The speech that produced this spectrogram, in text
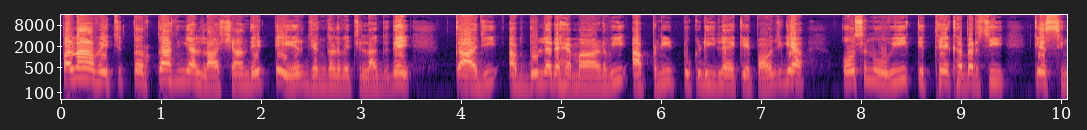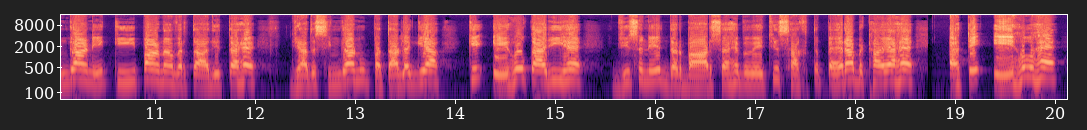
ਪਲਾਂ ਵਿੱਚ ਤੁਰਕਾਂ ਦੀਆਂ ਲਾਸ਼ਾਂ ਦੇ ਢੇਰ ਜੰਗਲ ਵਿੱਚ ਲੱਗ ਗਏ। ਕਾਜੀ ਅਬਦੁੱਲ ਰਹਿਮਾਨ ਵੀ ਆਪਣੀ ਟੁਕੜੀ ਲੈ ਕੇ ਪਹੁੰਚ ਗਿਆ। ਉਸ ਨੂੰ ਵੀ ਕਿੱਥੇ ਖਬਰ ਸੀ ਕਿ ਸਿੰਘਾਂ ਨੇ ਕੀ ਭਾਣਾ ਵਰਤਾ ਦਿੱਤਾ ਹੈ? ਜਦ ਸਿੰਘਾਂ ਨੂੰ ਪਤਾ ਲੱਗਿਆ ਕਿ ਇਹੋ ਕਾਜੀ ਹੈ, ਜਿਸ ਨੇ ਦਰਬਾਰ ਸਾਹਿਬ ਵਿੱਚ ਸਖਤ ਪਹਿਰਾ ਬਿਠਾਇਆ ਹੈ ਅਤੇ ਇਹੋ ਹੈ,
